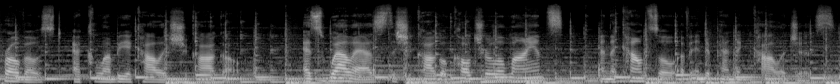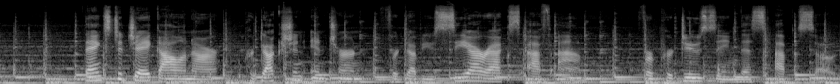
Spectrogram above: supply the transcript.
Provost at Columbia College Chicago, as well as the Chicago Cultural Alliance and the Council of Independent Colleges. Thanks to Jake Olinar, production intern for WCRX FM, for producing this episode.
